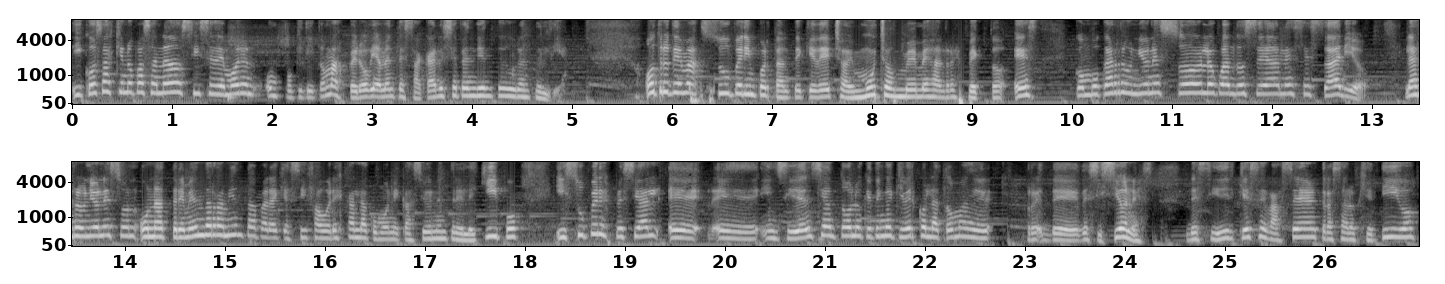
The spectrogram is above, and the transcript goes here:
y cosas que no pasa nada si se demoran un poquitito más, pero obviamente sacar ese pendiente durante el día. Otro tema súper importante, que de hecho hay muchos memes al respecto, es convocar reuniones solo cuando sea necesario. Las reuniones son una tremenda herramienta para que así favorezcan la comunicación entre el equipo y súper especial eh, eh, incidencia en todo lo que tenga que ver con la toma de, de decisiones decidir qué se va a hacer, trazar objetivos.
